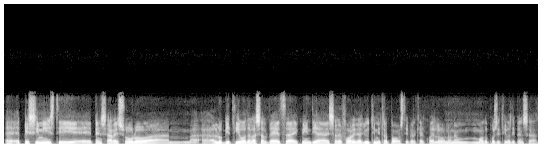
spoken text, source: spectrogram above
eh, pessimisti e pensare solo a, a, all'obiettivo della salvezza e quindi a essere fuori dagli ultimi tre posti perché quello non è un modo positivo di pensare.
